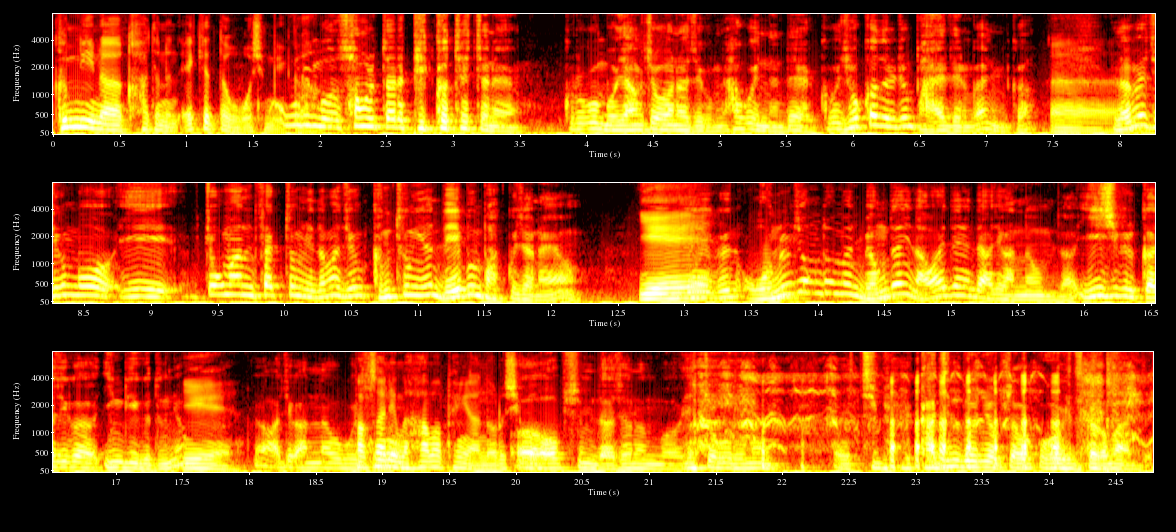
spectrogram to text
금리나 카드는 애꼈다고 보십니까? 우리 뭐 3월달에 비컷 했잖아요. 그리고 뭐 양적 완화 지금 하고 있는데 그 효과들 좀 봐야 되는 거 아닙니까? 아, 그다음에 지금 뭐 이 조그만 팩트입니다만 지금 금통위원 네 분 바꾸잖아요. 예, 네, 그 오늘 정도면 명단이 나와야 되는데 아직 안 나옵니다. 20일까지가 임기거든요. 예. 아직 안 나오고 박사님은. 하마평에 안 오르시고 어, 없습니다. 저는 뭐 이쪽으로는 어, 집에 가진 돈이 없어갖고 거기 들어가면 안 돼.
